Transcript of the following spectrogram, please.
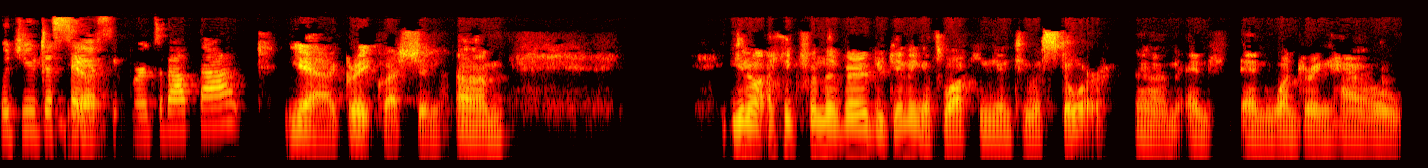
would you just say yeah. a few words about that? Yeah great question. Um, you know i think from the very beginning it's walking into a store um, and and wondering how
